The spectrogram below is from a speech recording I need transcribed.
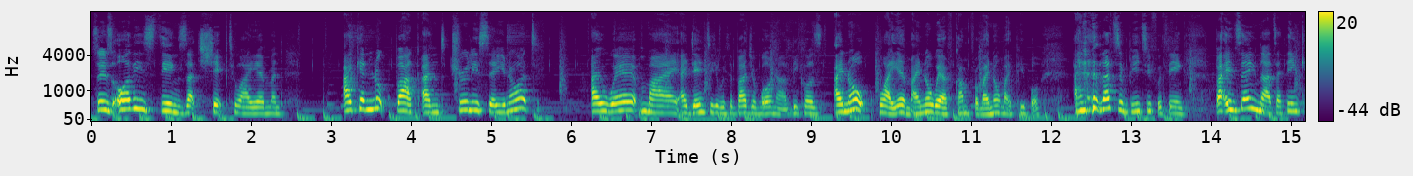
So it's all these things that shaped who I am. And I can look back and truly say, you know what? I wear my identity with a badge of honor because I know who I am. I know where I've come from. I know my people. And that's a beautiful thing. But in saying that, I think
